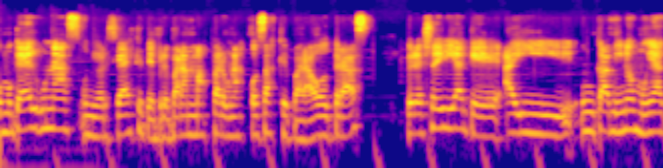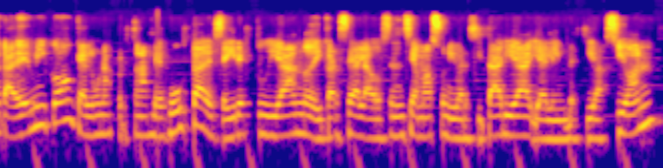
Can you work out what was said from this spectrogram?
como que hay algunas universidades que te preparan más para unas cosas que para otras, pero yo diría que hay un camino muy académico que a algunas personas les gusta, de seguir estudiando, dedicarse a la docencia más universitaria y a la investigación.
